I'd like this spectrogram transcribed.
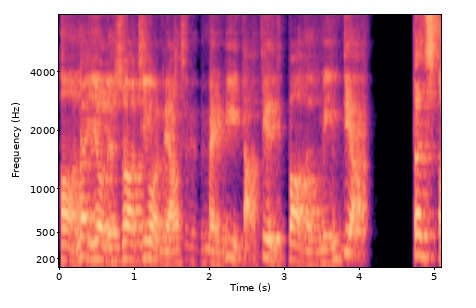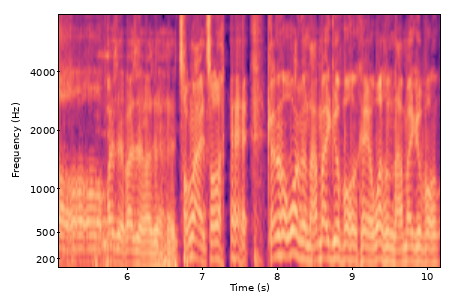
哦，那也有人说要听我聊这个美丽岛电子报的民调。但是，哦哦哦，拍谢拍谢拍谢，重来重来，刚刚忘了拿麦克风，嘿，忘了拿麦克风。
